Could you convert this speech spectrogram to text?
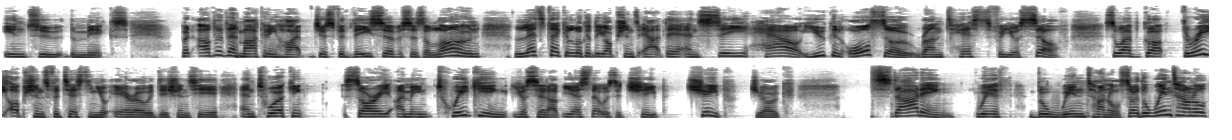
into the mix. But other than marketing hype just for these services alone, let's take a look at the options out there and see how you can also run tests for yourself. So I've got three options for testing your Aero editions here and twerking. Sorry, I mean tweaking your setup. Yes, that was a cheap, cheap joke. Starting with the wind tunnel. So the wind tunnel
